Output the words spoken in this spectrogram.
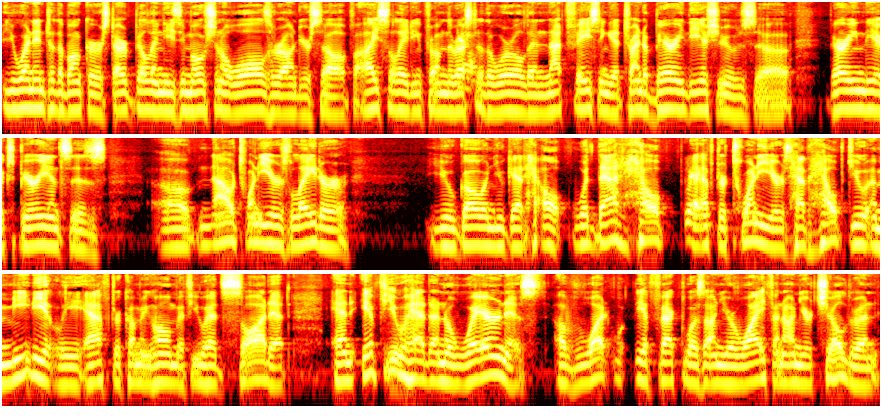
you went into the bunker, start building these emotional walls around yourself, isolating from the rest yeah. of the world and not facing it, trying to bury the issues, uh, burying the experiences uh, now 20 years later, you go and you get help. Would that help right. after 20 years have helped you immediately after coming home if you had sought it? And if you had an awareness of what the effect was on your wife and on your children,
